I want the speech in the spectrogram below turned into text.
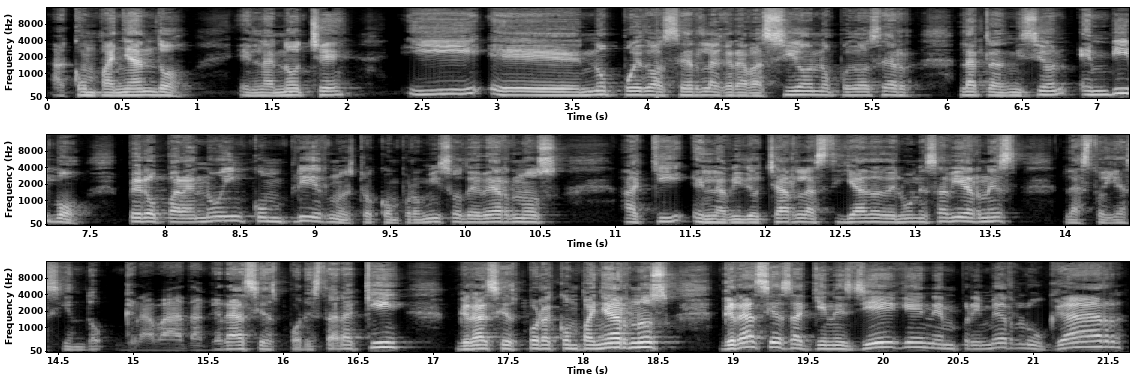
acompañando en la noche y eh, no puedo hacer la grabación, no puedo hacer la transmisión en vivo, pero para no incumplir nuestro compromiso de vernos aquí en la videocharla astillada de lunes a viernes, la estoy haciendo grabada. Gracias por estar aquí, gracias por acompañarnos, gracias a quienes lleguen en primer lugar,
